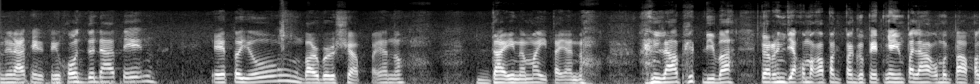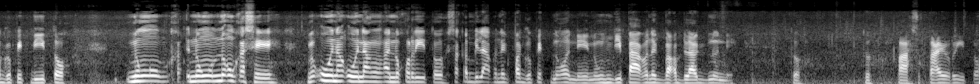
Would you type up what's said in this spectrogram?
ano natin ito yung condo natin. Ito yung barber shop. Ayan no? Dynamite ayan no? Ang lapit di ba? Pero hindi ako makapagpagupit. Ngayon pa lang ako magpapagupit dito. Nung nung noong kasi nung unang-unang ano ko rito sa kabila ako nagpagupit noon eh nung hindi pa ako nagba-vlog noon eh ito pasok tayo rito.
